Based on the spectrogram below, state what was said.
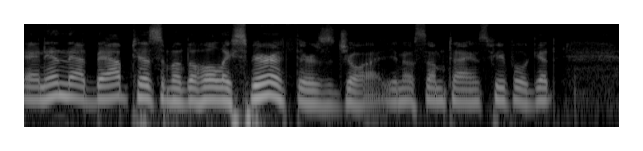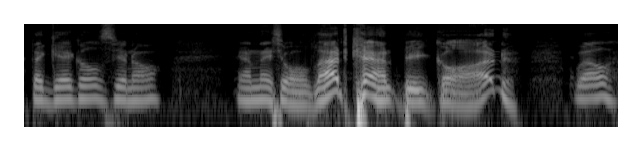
and in that baptism of the Holy Spirit, there's joy. You know, sometimes people get the giggles. You know, and they say, "Well, that can't be God." Well,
